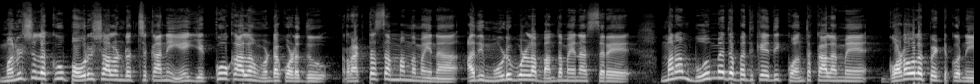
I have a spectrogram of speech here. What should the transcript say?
మనుషులకు పౌరుషాలుండొచ్చు కానీ ఎక్కువ కాలం ఉండకూడదు. రక్త సంబంధమైన అది మూడు బుళ్ళ బంధమైనా సరే మనం భూమి మీద బతికేది కొంతకాలమే. గొడవలు పెట్టుకొని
